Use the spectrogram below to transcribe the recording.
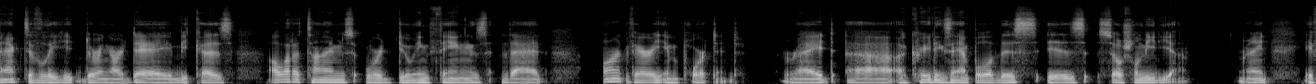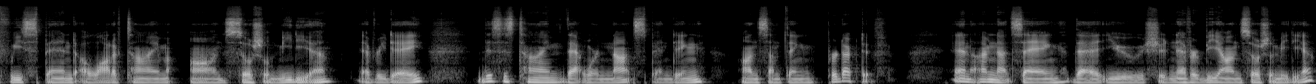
actively during our day because a lot of times we're doing things that aren't very important, right? Uh, a great example of this is social media right? If we spend a lot of time on social media every day, this is time that we're not spending on something productive. And I'm not saying that you should never be on social media,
